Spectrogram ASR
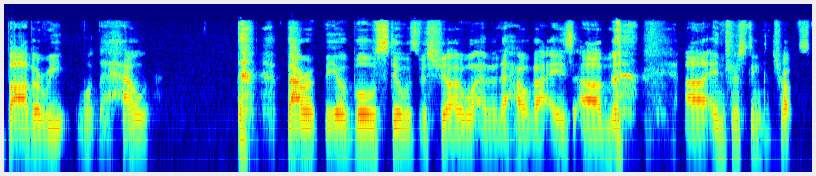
Barbary. What the hell? Barabia Ball steals the show, whatever the hell that is. Um, uh, interesting controls.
